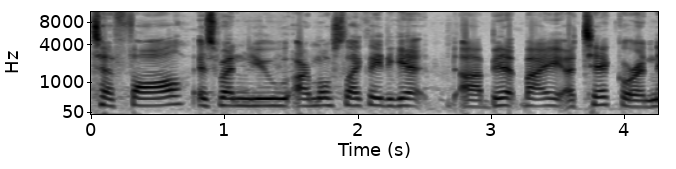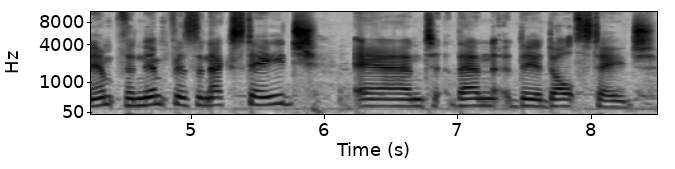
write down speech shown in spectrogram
to fall is when you are most likely to get uh, bit by a tick or a nymph. The nymph is the next stage, and then the adult stage.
